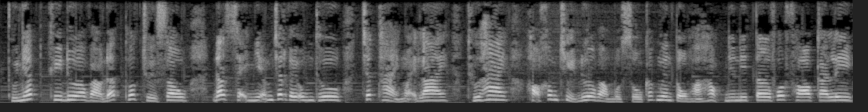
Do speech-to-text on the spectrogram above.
Thứ nhất, khi đưa vào đất thuốc trừ sâu, đất sẽ nhiễm chất gây ung thư, chất thải ngoại lai. Thứ hai, họ không chỉ đưa vào một số các nguyên tố hóa học như nitơ, phosphor, kali.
